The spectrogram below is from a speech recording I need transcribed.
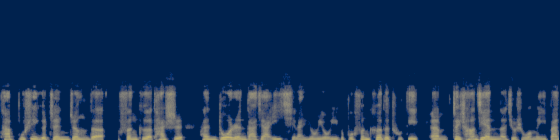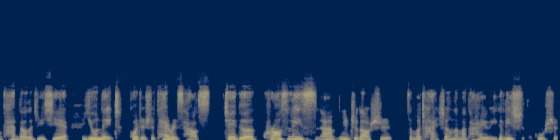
它不是一个真正的分割，它是很多人大家一起来拥有一个不分割的土地。嗯，最常见的呢，就是我们一般看到的这些 unit 或者是 terrace house。这个 cross lease 啊，您知道是怎么产生的吗？它还有一个历史的故事。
